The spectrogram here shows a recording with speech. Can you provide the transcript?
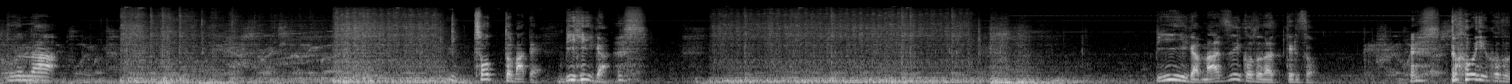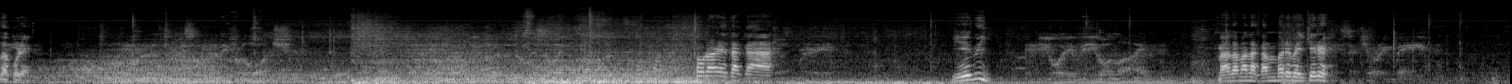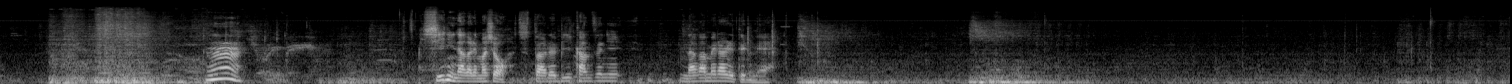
危な。ちょっと待て。B が B がまずいことなってるぞ。どういうことだこれ。取られたか。UAV まだまだ頑張ればいける。うん。C に流れましょう。ちょっとあれ B 完全に眺められてるね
